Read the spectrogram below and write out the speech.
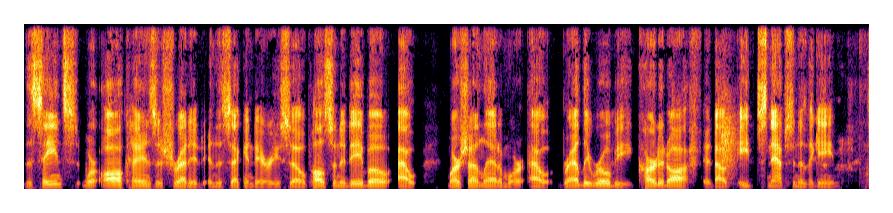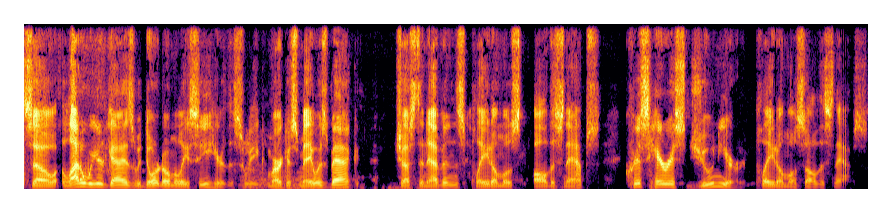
The Saints were all kinds of shredded in the secondary. So Paulson Adebo out. Marshon Lattimore out. Bradley Roby carted off about eight snaps into the game. So a lot of weird guys we don't normally see here this week. Marcus Maye was back. Justin Evans played almost all the snaps. Chris Harris Jr. played almost all the snaps.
